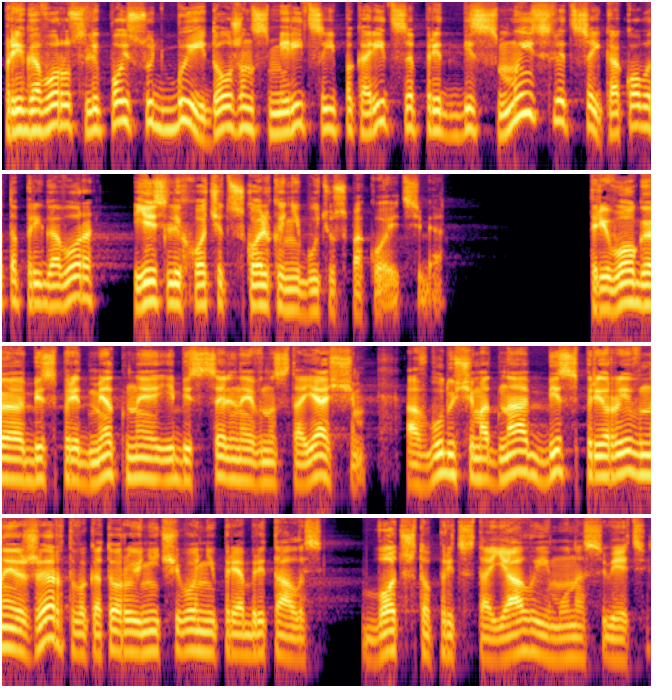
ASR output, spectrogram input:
приговору слепой судьбы и должен смириться и покориться пред бессмыслицей какого-то приговора, если хочет сколько-нибудь успокоить себя. Тревога беспредметная и бесцельная в настоящем, а в будущем одна беспрерывная жертва, которую ничего не приобреталось, вот что предстояло ему на свете.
